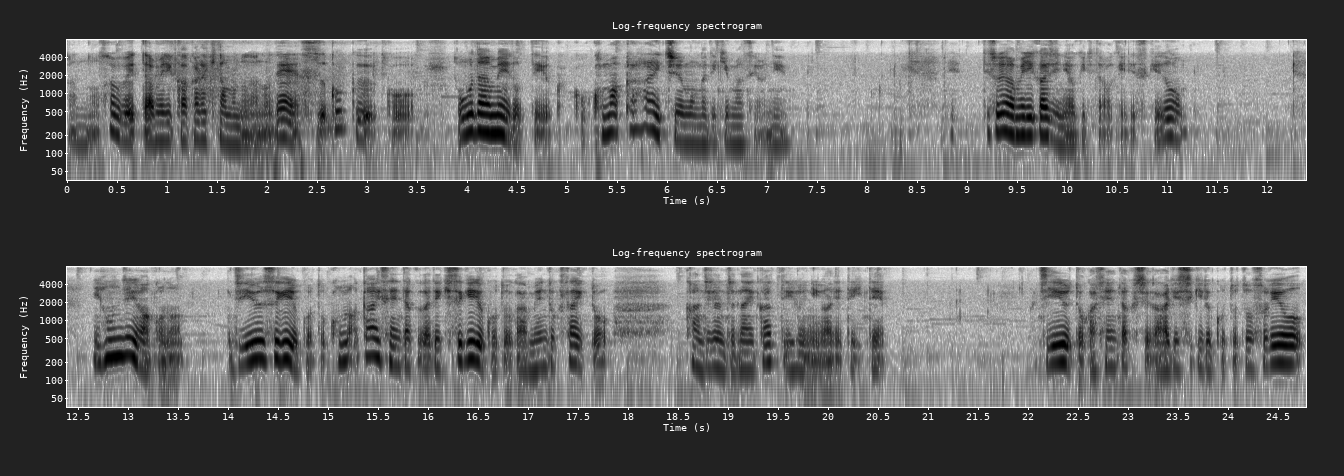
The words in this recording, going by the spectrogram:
あのサブウェイってアメリカから来たものなのですごくこうオーダーメイドっていうかこう細かい注文ができますよね。でそれはアメリカ人に受けてたわけですけど日本人はこの自由すぎること細かい選択ができすぎることが面倒くさいと感じるんじゃないかっていうふうに言われていて自由とか選択肢がありすぎることとそれを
